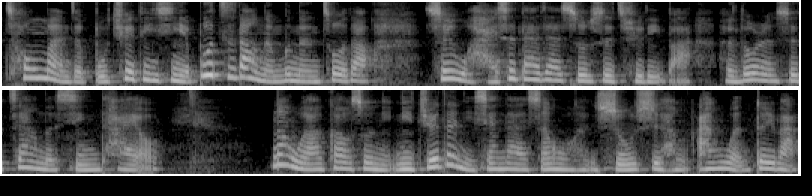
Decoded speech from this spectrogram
充满着不确定性，也不知道能不能做到，所以我还是待在舒适区里吧。很多人是这样的心态哦。那我要告诉你，你觉得你现在的生活很舒适、很安稳，对吧？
